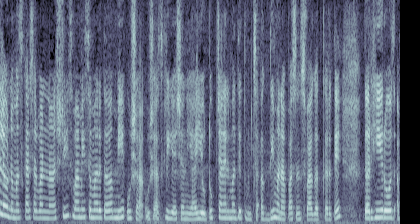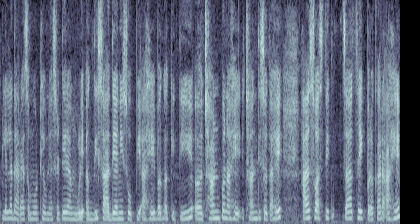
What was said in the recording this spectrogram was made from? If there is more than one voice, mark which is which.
Speaker 1: Hello नमस्कार सर्वांना. श्री स्वामी समर्थ. मी उषा. उषाच क्रिएशन या यूट्यूब चॅनलमध्ये तुमचं अगदी मनापासून स्वागत करते. तर ही रोज आपल्याला दारासमोर ठेवण्यासाठी रांगोळी अगदी साधी आणि सोपी आहे. बघा किती छान पण आहे छान दिसत आहे. हा स्वास्तिकचाच एक प्रकार आहे.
